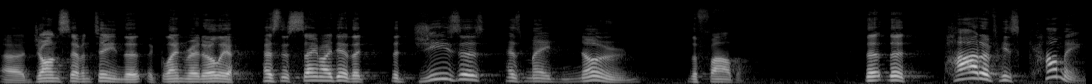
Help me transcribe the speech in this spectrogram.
uh, John 17 that, that Glenn read earlier has this same idea that, that Jesus has made known the Father. That, that part of his coming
